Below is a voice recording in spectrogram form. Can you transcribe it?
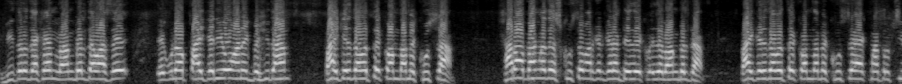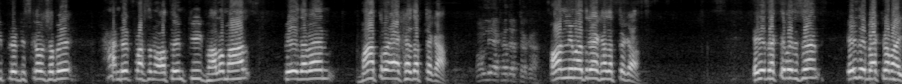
ভিতরে দেখেন লং বেল দেওয়া আছে। এগুলো পাইকারিও অনেক বেশি দাম। পাইকারি দামের থেকে কম দামে খুচরা। সারা বাংলাদেশ খুচরা মার্কেট গ্যারান্টি লং বেলটা পাইকারি থেকে কম দামে খুচরা একমাত্র চিপ রেট ডিসকাউন্ট হবে হান্ড্রেড পার্সেন্ট অথেন্টিক ভালো মাল পেয়ে যাবেন মাত্র এক হাজার টাকা। অনলি মাত্র এক হাজার টাকা। এই যে দেখতে পাচ্ছেন এই যে ব্যাগটা ভাই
